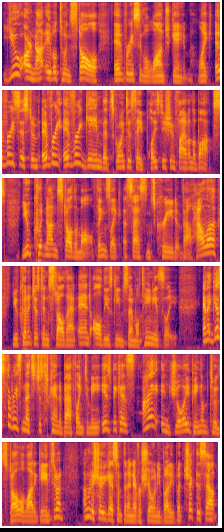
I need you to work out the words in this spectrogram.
you are not able to install every single launch game. Like every system every every game that's going to say PlayStation 5 on the box you could not install them all. Things like Assassin's Creed Valhalla you couldn't just install that and all these games simultaneously. And I guess the reason that's just kind of baffling to me is because I enjoy being able to install a lot of games. You know I'm going to show you guys something I never show anybody, but check this out.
